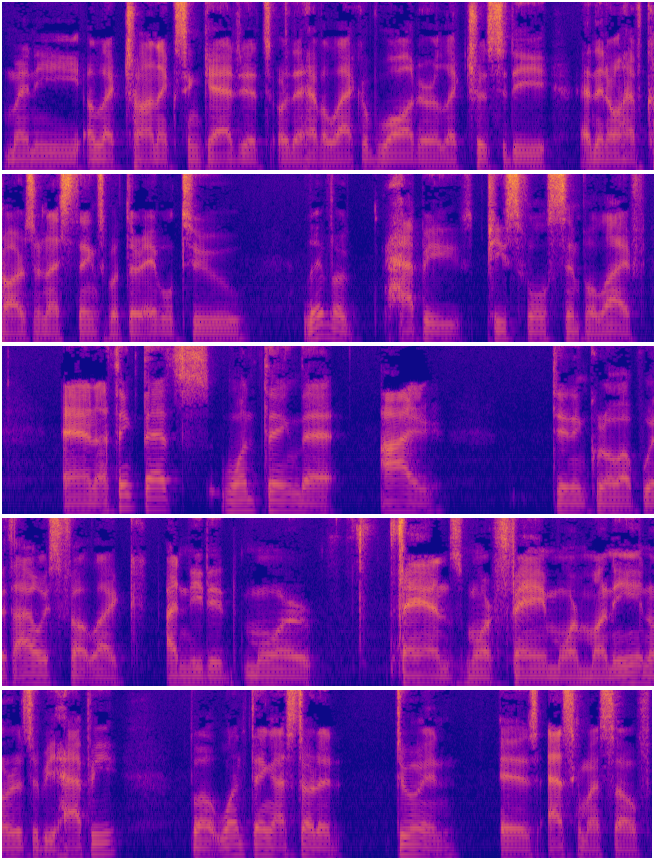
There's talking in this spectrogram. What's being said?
many electronics and gadgets, or they have a lack of water, electricity, and they don't have cars or nice things, but they're able to live a happy, peaceful, simple life. And I think that's one thing that I didn't grow up with. I always felt like I needed more fans, more fame, more money in order to be happy. But one thing I started doing is asking myself,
